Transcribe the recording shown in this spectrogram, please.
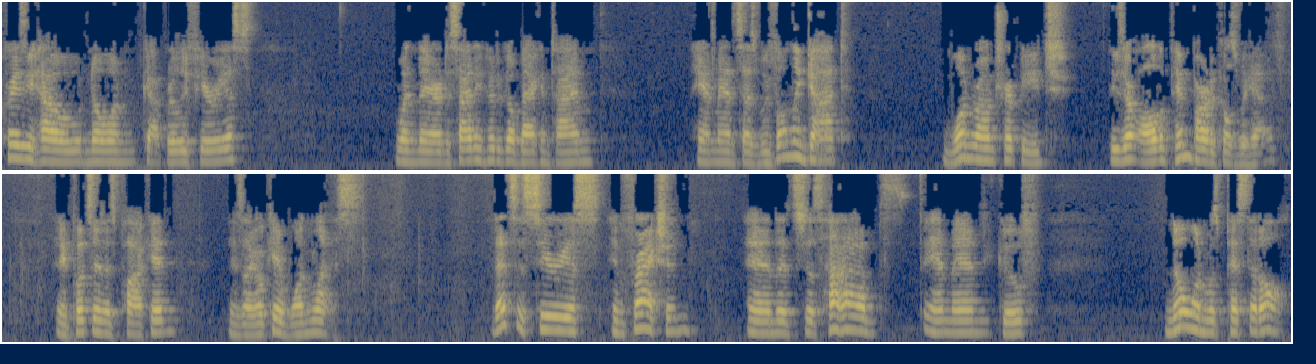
crazy how no one got really furious when they are deciding who to go back in time. Ant Man says, "We've only got one round trip each. These are all the Pym particles we have." And he puts it in his pocket. And he's like, okay, one less. That's a serious infraction. And it's just, haha, Ant Man, goof. No one was pissed at all.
